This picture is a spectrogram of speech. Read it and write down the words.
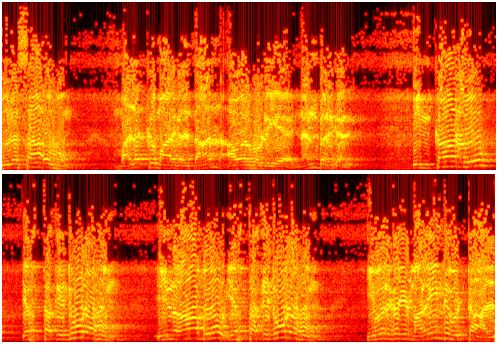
ஜுலசாவும் மலக்குமார்கள் தான் அவர்களுடைய நண்பர்கள். இன்கானு எஃப்தகிதூனஹும் இன் ஆபு இவர்கள் மறைந்து விட்டால்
